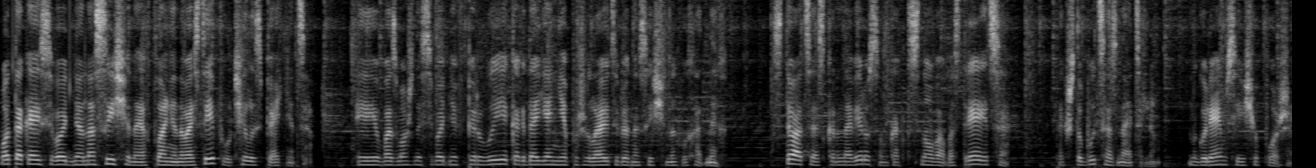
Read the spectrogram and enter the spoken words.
Вот такая сегодня насыщенная в плане новостей получилась пятница. И, возможно, сегодня впервые, когда я не пожелаю тебе насыщенных выходных. Ситуация с коронавирусом как-то снова обостряется – так что будь сознательным. Нагуляемся еще позже.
